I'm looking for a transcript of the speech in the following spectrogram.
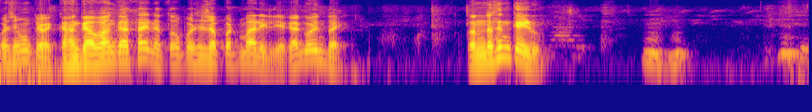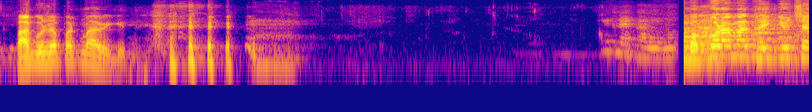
પછી શું કહેવાય? ઘાંઘા વાંઘા થાય ને તો પછી ઝપટ મારી લે. કા ગોવિંદભાઈ? તને નથી ને કહ્યું હમ હમ ઝપટમાં આવી ગઈ. બપોરામાં થઈ ગયું છે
